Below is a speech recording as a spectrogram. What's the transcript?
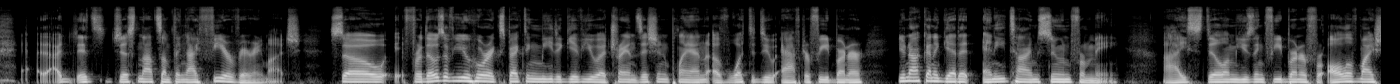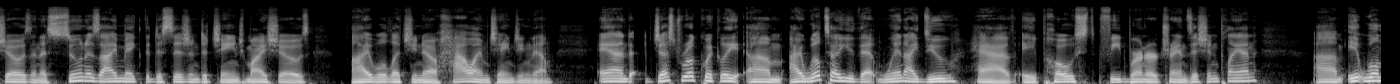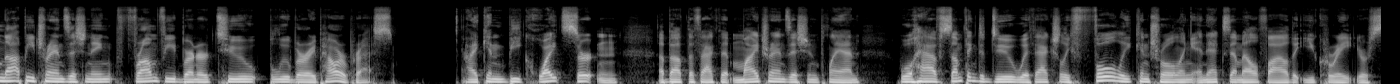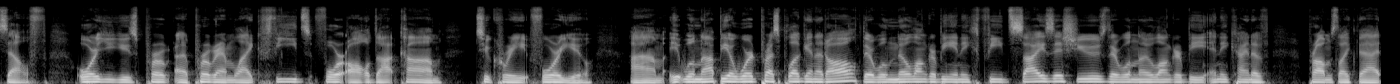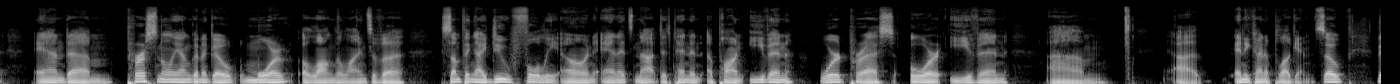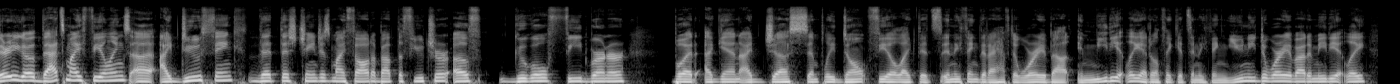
it's just not something I fear very much. So, for those of you who are expecting me to give you a transition plan of what to do after FeedBurner, you're not going to get it anytime soon from me. I still am using FeedBurner for all of my shows, and as soon as I make the decision to change my shows, I will let you know how I'm changing them. And just real quickly, um, I will tell you that when I do have a post FeedBurner transition plan, um, it will not be transitioning from FeedBurner to Blubrry PowerPress. I can be quite certain about the fact that my transition plan will have something to do with actually fully controlling an XML file that you create yourself, or you use pro- a program like feedsforall.com to create for you. Um, it will not be a WordPress plugin at all. There will no longer be any feed size issues. There will no longer be any kind of problems like that. And um, personally, I'm going to go more along the lines of a something I do fully own, and it's not dependent upon even WordPress or even um, uh, any kind of plugin. So there you go. That's my feelings. Uh, I do think that this changes my thought about the future of Google FeedBurner. But again, I just simply don't feel like it's anything that I have to worry about immediately. I don't think it's anything you need to worry about immediately.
